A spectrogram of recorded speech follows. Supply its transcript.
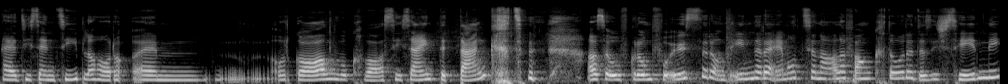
äh, die sensiblen Hor ähm, Organe, die quasi das eine denkt, also aufgrund von äußeren und inneren emotionalen Faktoren, das ist das Hirn.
